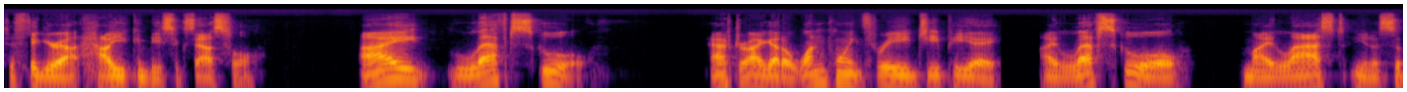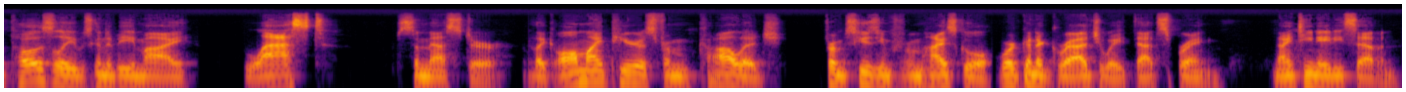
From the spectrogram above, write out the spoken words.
to figure out how you can be successful? I left school after I got a 1.3 GPA. I left school my last, you know, supposedly it was going to be my last semester. Like all my peers from college from excuse me from high school were going to graduate that spring 1987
